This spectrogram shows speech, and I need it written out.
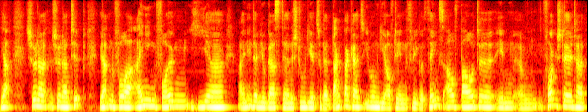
Ja, schöner, schöner Tipp. Wir hatten vor einigen Folgen hier einen Interviewgast, der eine Studie zu der Dankbarkeitsübung, die auf den Three Good Things aufbaute, eben ähm, vorgestellt hat.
